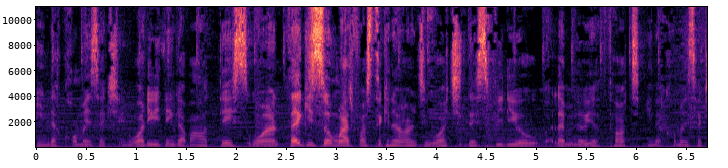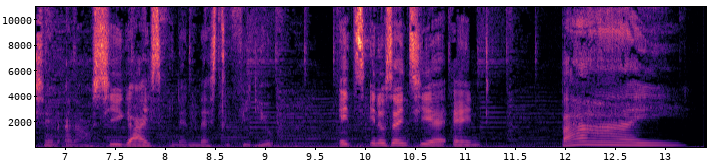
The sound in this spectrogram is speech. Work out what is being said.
in the comment section. What do you think about this one? Thank you so much for sticking around to watch this video. Let me know your thoughts in the comment section and i'll see you guys in the next video. It's innocent here and bye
